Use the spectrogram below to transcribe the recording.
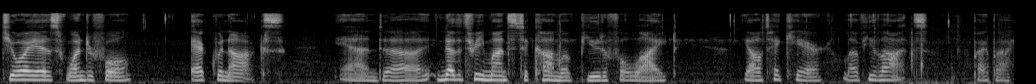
joyous, wonderful equinox and uh, another three months to come of beautiful light. Y'all take care. Love you lots. Bye bye.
